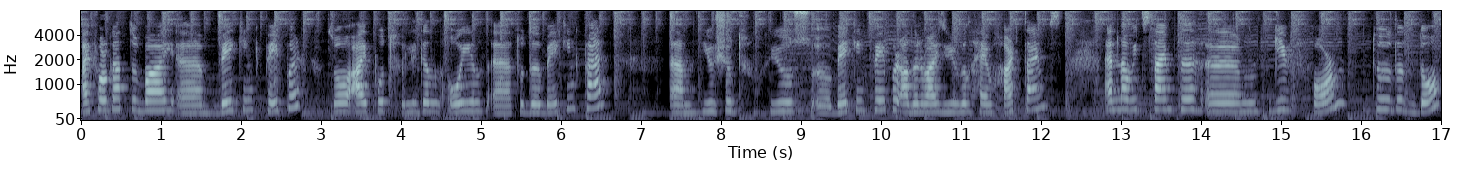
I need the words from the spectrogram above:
I forgot to buy uh, baking paper. So I put little oil uh, to the baking pan. Um, you should use uh, baking paper. Otherwise you will have hard times and now it's time to um, give form to the dough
